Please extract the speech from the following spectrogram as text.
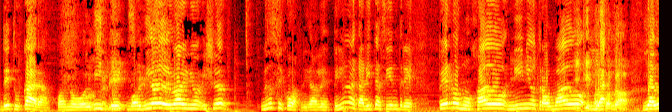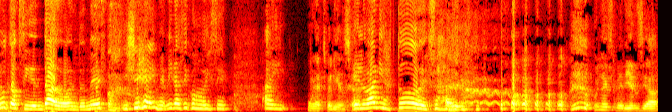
de tu cara cuando volviste, salí, sí. volvió del baño y yo no sé cómo explicarles. Tenía una carita así entre perro mojado, niño traumado ¿Y a- adulto accidentado, ¿entendés? Y llega y me mira así como dice, ay, Una experiencia. el baño es todo de sal. una experiencia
